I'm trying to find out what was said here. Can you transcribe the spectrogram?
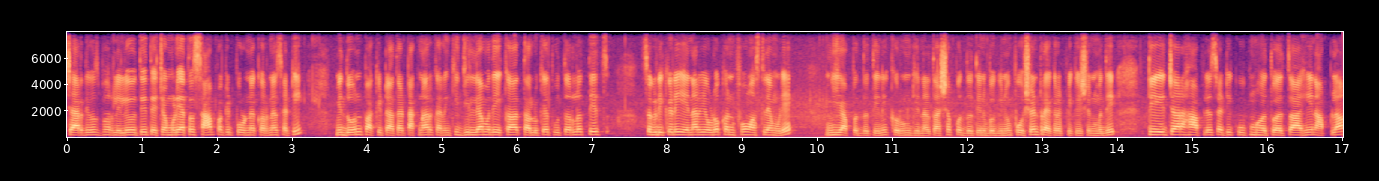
चार दिवस भरलेले होते. त्याच्यामुळे आता सहा पाकिट पूर्ण करण्यासाठी मी दोन पाकिटं आता टाकणार. कारण की जिल्ह्यामध्ये एका तालुक्यात उतरलं तेच सगळीकडे येणार एवढं कन्फर्म असल्यामुळे मी या पद्धतीने करून घेणार. तर अशा पद्धतीने बघून पोषण ट्रॅकर ॲप्लिकेशनमध्ये टी एच आर हा आपल्यासाठी खूप महत्त्वाचा आहे. आणि आपला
